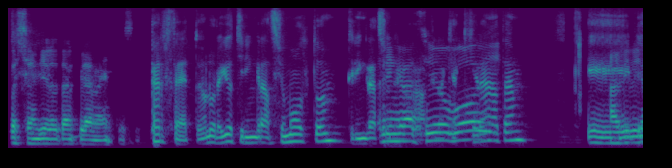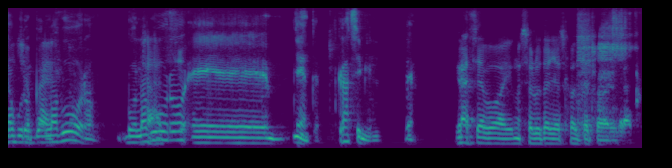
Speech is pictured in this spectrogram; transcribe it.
Possiamo dirlo tranquillamente, sì. Perfetto, allora io ti ringrazio molto, ti ringrazio, ringrazio per la chiacchierata e vi auguro buon lavoro, buon grazie. lavoro e niente, grazie mille. Grazie a voi, un saluto agli ascoltatori, grazie.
